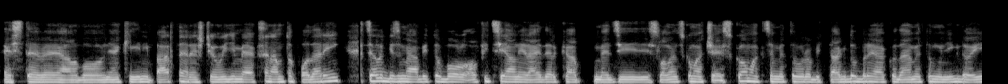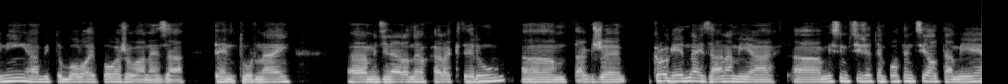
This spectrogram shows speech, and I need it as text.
STV alebo nejaký iný partner. Ešte uvidíme, jak sa nám to podarí. Chceli by sme, aby to bol oficiálny Ryder Cup medzi Slovenskom a Českom a chceme to urobiť tak dobre, ako dajme tomu nikto iný, aby to bolo aj považované za ten turnaj, medzinárodného charakteru. Um, takže krok jedna je za nami a, a myslím si, že ten potenciál tam je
